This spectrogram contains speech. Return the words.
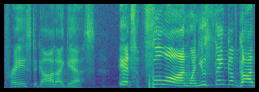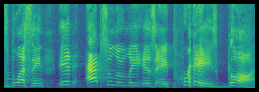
praise to God, I guess. It's full on. When you think of God's blessing, it absolutely is a praise God.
